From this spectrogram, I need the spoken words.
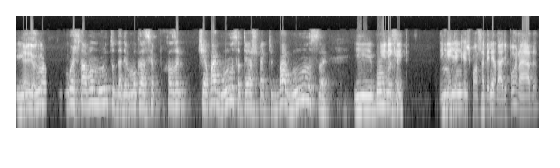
Eles é, eu... não gostavam muito da democracia por causa tinha bagunça, tem um aspecto de bagunça e como e ninguém, você ninguém, ninguém tem responsabilidade por nada,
